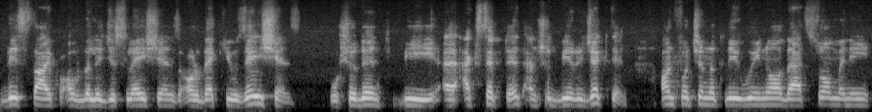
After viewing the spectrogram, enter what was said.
this type of the legislations or the accusations shouldn't be uh, accepted and should be rejected. Unfortunately, we know that so many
